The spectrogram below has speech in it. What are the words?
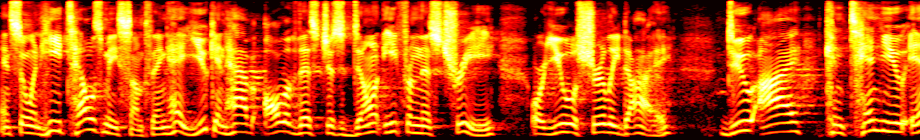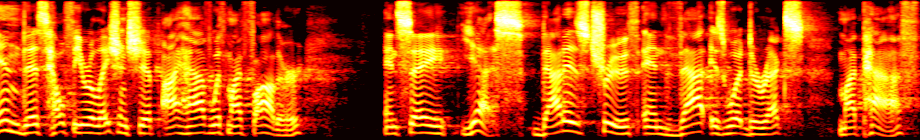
And so when he tells me something, hey, you can have all of this, just don't eat from this tree or you will surely die. Do I continue in this healthy relationship I have with my father and say, yes, that is truth and that is what directs my path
